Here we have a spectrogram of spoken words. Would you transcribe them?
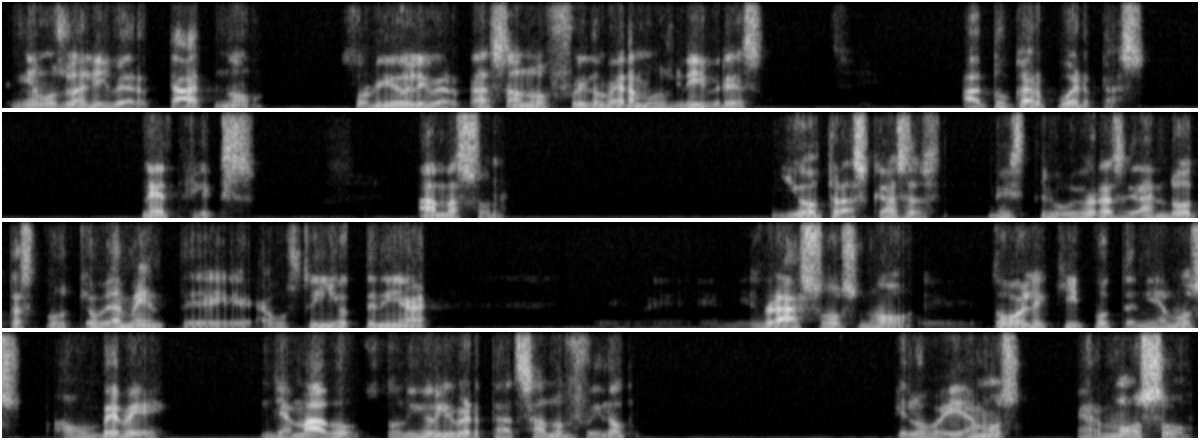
teníamos la libertad, ¿no? Sonido de libertad, Sound of Freedom, éramos libres a tocar puertas. Netflix, Amazon y otras casas distribuidoras grandotas, porque obviamente, Agustín, yo tenía en mis brazos, ¿no? Todo el equipo teníamos a un bebé llamado Sonido Libertad, of Freedom, que lo veíamos hermoso,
